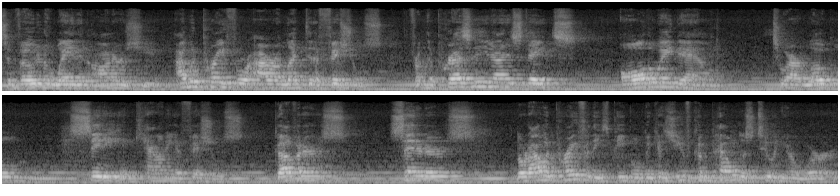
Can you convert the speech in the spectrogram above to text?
to vote in a way that honors you. I would pray for our elected officials, from the President of the United States all the way down to our local city and county officials, governors, senators, Lord, I would pray for these people because you've compelled us to in your word.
